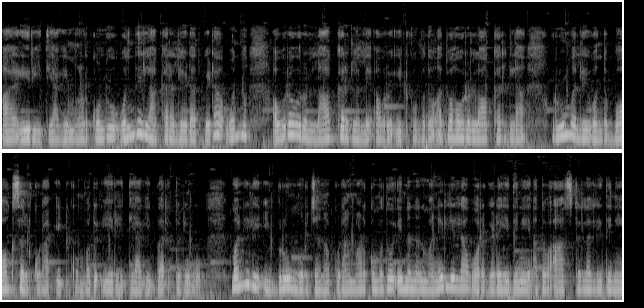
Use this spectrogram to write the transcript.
ಆ, ಈ ರೀತಿಯಾಗಿ ಮಾಡಿಕೊಂಡು ಒಂದೇ ಲಾಕರಲ್ಲಿ ಇಡೋದು ಬೇಡ. ಒಂದು ಅವರವರ ಲಾಕರ್ಗಳಲ್ಲಿ ಅವರು ಇಟ್ಕೊಬೋದು ಅಥವಾ ಅವರ ಲಾಕರ್ ಇಲ್ಲ ರೂಮಲ್ಲಿ ಒಂದು ಬಾಕ್ಸಲ್ಲಿ ಕೂಡ ಇಟ್ಕೊಬೋದು. ಈ ರೀತಿಯಾಗಿ ಬರೆದು ನೀವು ಮನೇಲಿ ಇಬ್ಬರು ಮೂರು ಜನ ಕೂಡ ಮಾಡ್ಕೊಬೋದು. ಇನ್ನು ನಾನು ಮನೇಲಿಲ್ಲ ಹೊರಗಡೆ ಇದ್ದೀನಿ ಅಥವಾ ಹಾಸ್ಟೆಲಲ್ಲಿ ಇದ್ದೀನಿ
